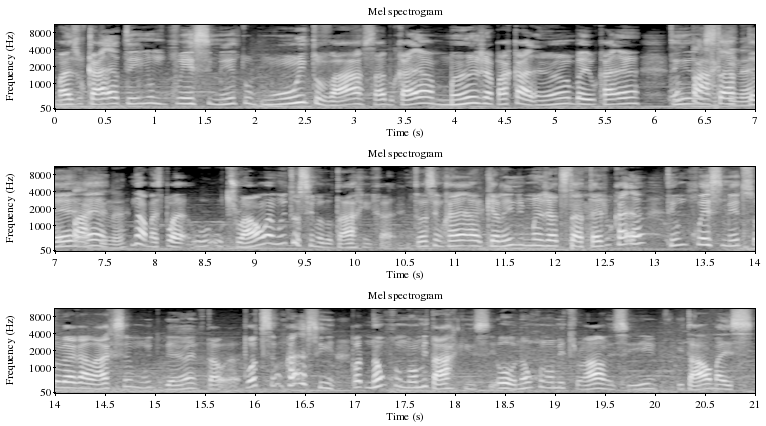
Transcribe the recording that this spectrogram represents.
Mas o cara tem um conhecimento muito vasto, sabe? O cara manja pra caramba e o cara tem Um Tarkin, né? Um Tarkin, é. né? Não, mas pô, o, o Traum é muito acima do Tarkin, cara. Então, assim, o cara que além de manjar de estratégia, o cara tem um conhecimento sobre a galáxia muito grande e tal. Pode ser um cara assim, pode, não com o nome Tarkin em si, ou não com o nome Traum em si e tal, mas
